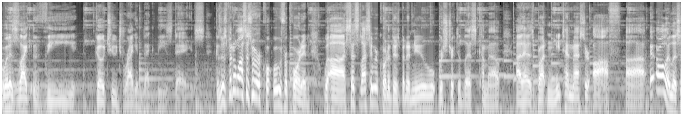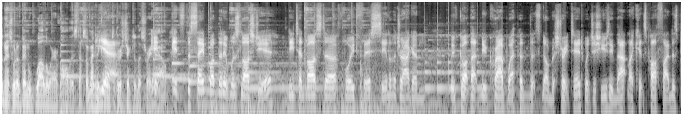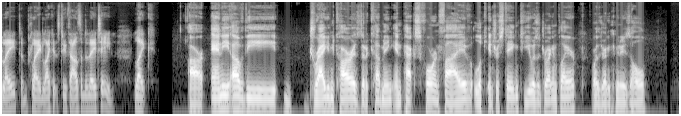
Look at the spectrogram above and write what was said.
what is like the go-to dragon deck these days? Because there's been a while since we reco- we've recorded. Uh, since last time we recorded, there's been a new restricted list come out uh, that has brought Niten Master off. Uh, all our listeners would have been well aware of all this stuff, so I'm not going to go into the restricted list right It- now. It's the same one that it was last year. Niten Master, Void Fist, Seal of the Dragon. We've got that new crab weapon that's non-restricted. We're just using that like it's Pathfinder's Blade and playing like it's 2018. Like, Are any of the dragon cards that are coming in packs four and five look interesting to you as a dragon player or the dragon community as a whole?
